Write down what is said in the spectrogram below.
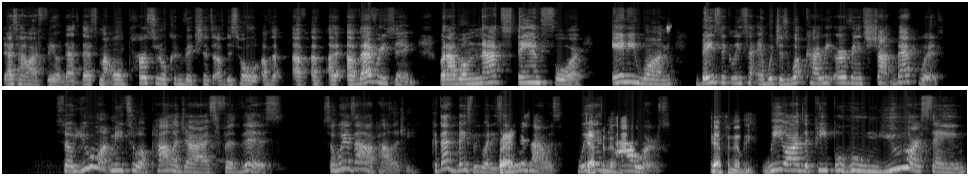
That's how I feel. That that's my own personal convictions of this whole of the of of, of everything. But I will not stand for anyone basically, and which is what Kyrie Irving shot back with. So you want me to apologize for this? So where's our apology? Because that's basically what he said. Right. Where's ours? Where's Definitely. ours? Definitely. We are the people whom you are saying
